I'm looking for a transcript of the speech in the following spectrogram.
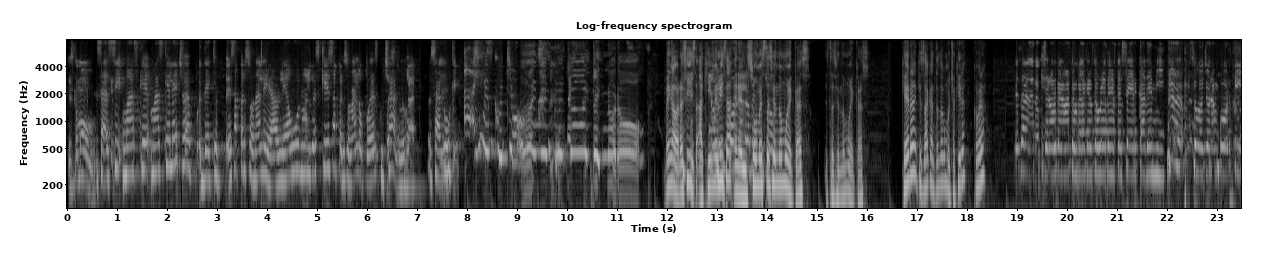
es como... O sea, sí, más que, más que el hecho de, de, que esa persona le hable a uno, algo es que esa persona lo puede escuchar, ¿no? O sea, como que, ¡ay, me escuchó! ¡Ay, me escuchó! ¡Ay, te ignoró! Venga, ahora sí, aquí no Melissa en el Zoom está haciendo muecas, está haciendo muecas. ¿Qué era? ¿Que estaba cantando como Shakira? ¿Cómo era? No quisiera volver a amarte, volver a quererte, volver a tenerte cerca de mí. Solo lloran por ti.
